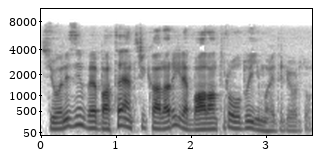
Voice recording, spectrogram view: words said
Siyonizm ve Batı entrikaları ile bağlantılı olduğu ima ediliyordu.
